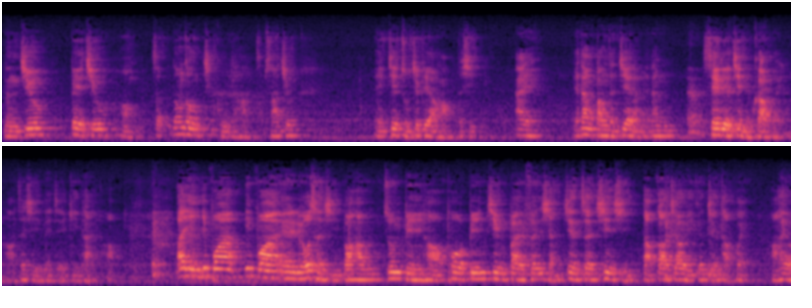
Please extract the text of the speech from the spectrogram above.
两周、八周吼，十拢总一季哈，十三周，诶，即组织了吼，就是爱会当帮助即个人会当洗礼进入教会吼，这是咱一个期待吼。啊，因一般一般诶流程是包含准备吼破冰、敬拜、分享、见证、信息、祷告、教育跟检讨会，啊，还有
